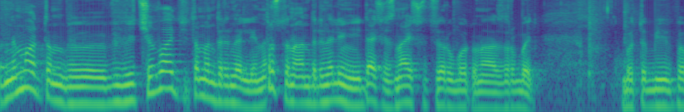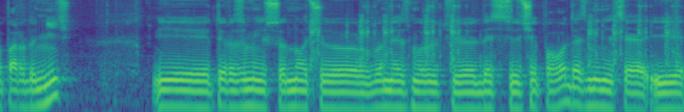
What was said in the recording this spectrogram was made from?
Нема там е, відчувати там адреналін. Просто на адреналіні йдеш і знаєш, що цю роботу треба зробити. Бо тобі попереду ніч, і ти розумієш, що ночі вони зможуть е, десь чи погода зміниться, і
